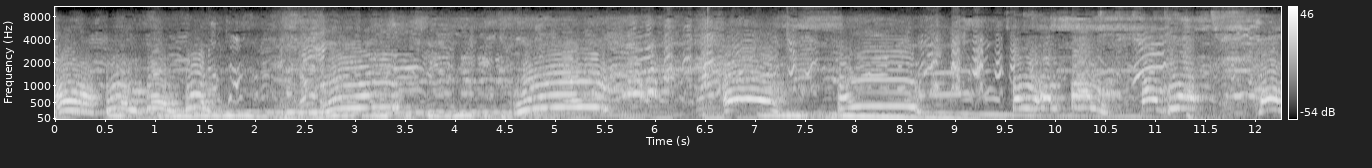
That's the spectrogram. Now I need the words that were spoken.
Ồ, phun, phun, phun Núi Núi Ồ, tư Tư ông Tân Tân Thiết Tân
